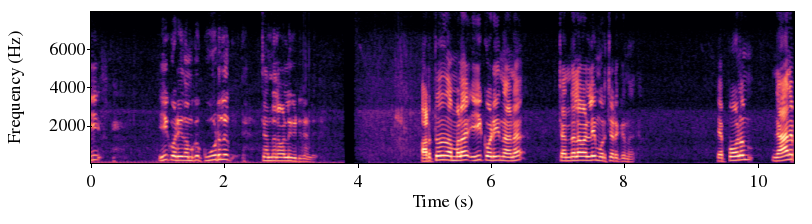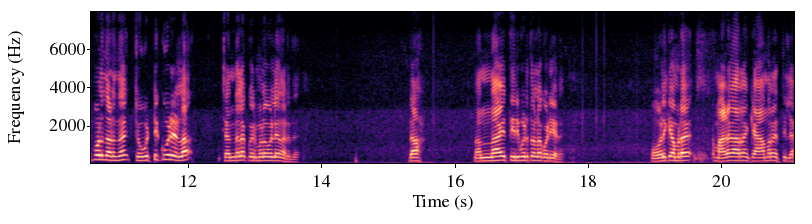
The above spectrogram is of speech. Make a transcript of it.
ഈ ഈ കൊടി നമുക്ക് കൂടുതൽ ചന്തലവള്ളി കിട്ടിയിട്ടുണ്ട് അടുത്തത് നമ്മൾ ഈ കൊടിയിൽ നിന്നാണ് ചന്തലവള്ളി മുറിച്ചെടുക്കുന്നത്. എപ്പോഴും ഞാനെപ്പോഴും നടന്ന് ചുവട്ടിക്കൂടെയുള്ള ചന്തല കുരുമുളക് വള്ളിയാണ് നടന്നത്. ഇതാ നന്നായി തിരുപിടുത്തുള്ള കൊടിയാണ്. മോളിക്ക് നമ്മുടെ മഴ കാരണം ക്യാമറ എത്തില്ല.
